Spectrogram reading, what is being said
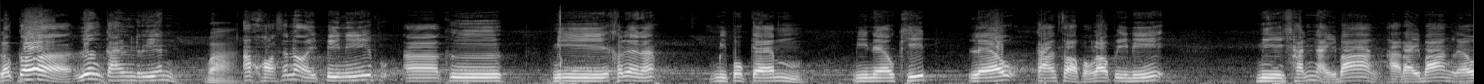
แล้วก็เรื่องการเรียน ว่าเอาขอซะหน่อยปีนี้อ่าคือมีเขาเรียกอะไรนะ มีโปรแกรม มีแนวคิด แล้วการสอบของเราปีนี้ มีชั้นไหนบ้างอะไรบ้างแล้ว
